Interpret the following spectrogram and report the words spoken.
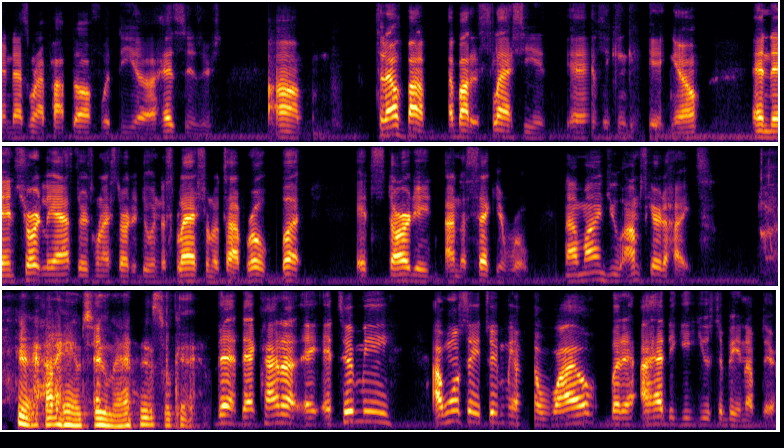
and that's when I popped off with the uh, head scissors. Um, so that was about about as flashy as it can get, you know. And then shortly after is when I started doing the splash from the top rope. But it started on the second rope. Now, mind you, I'm scared of heights. Yeah, I am too, man. That's okay. That that kind of it, it, took me. I won't say it took me a while, but it, I had to get used to being up there.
